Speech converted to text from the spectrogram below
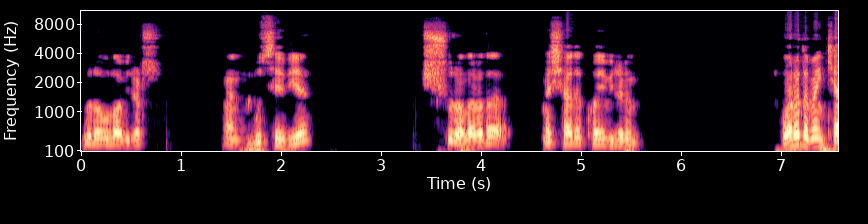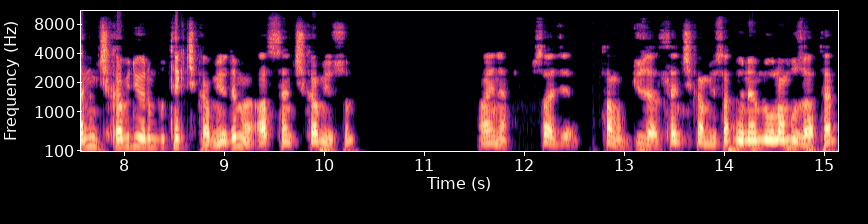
Bura olabilir. Yani bu seviye şuralara da meşale koyabilirim. Bu arada ben kendim çıkabiliyorum. Bu tek çıkamıyor değil mi? Az sen çıkamıyorsun. Aynen. Sadece tamam güzel. Sen çıkamıyorsan önemli olan bu zaten.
